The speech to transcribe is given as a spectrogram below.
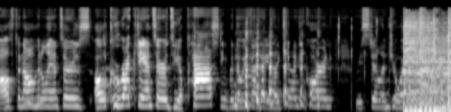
All phenomenal answers, all correct answers. You passed, even though we found out you like candy corn. We still enjoy it.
